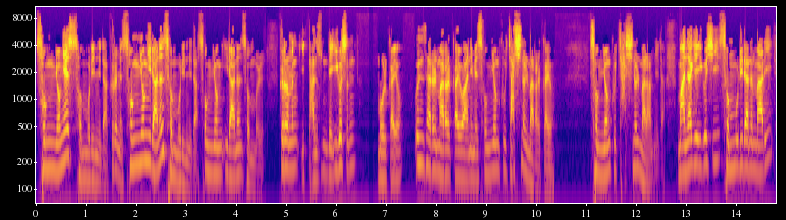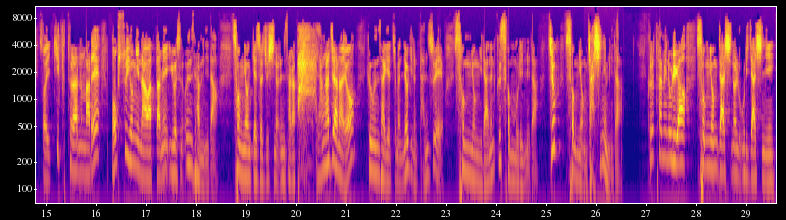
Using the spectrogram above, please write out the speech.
성령의 선물입니다. 그러면 성령이라는 선물입니다. 성령이라는 선물. 그러면 이 단수인데 이것은 뭘까요? 은사를 말할까요? 아니면 성령 그 자신을 말할까요? 성령 그 자신을 말합니다. 만약에 이것이 선물이라는 말이 소위 기프트라는 말에 복수형이 나왔다면 이것은 은사입니다. 성령께서 주시는 은사가 다양하잖아요. 그 은사겠지만 여기는 단수예요. 성령이라는 그 선물입니다. 즉 성령 자신입니다. 그렇다면 우리가 성령 자신을 우리 자신이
